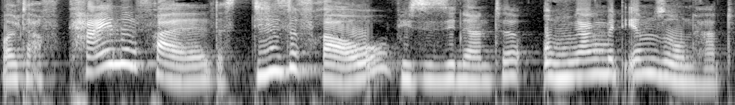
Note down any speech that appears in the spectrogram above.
wollte auf keinen Fall, dass diese Frau, wie sie sie nannte, Umgang mit ihrem Sohn hat.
